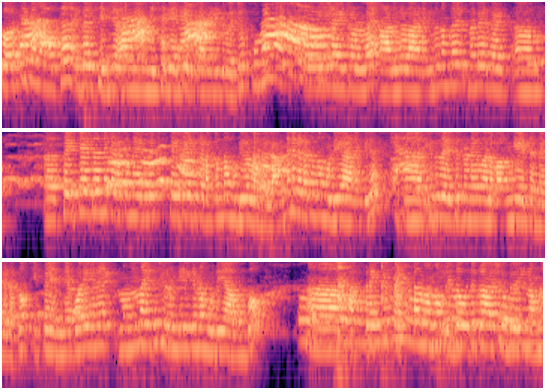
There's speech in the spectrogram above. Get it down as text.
കുറച്ചൊക്കെ നമുക്ക് ഇത് ശരിയാ ശരിയാക്കി എടുക്കാൻ വേണ്ടിയിട്ട് പറ്റും. ഫുൾ ഓയിലി ആയിട്ടുള്ള ആളുകളാണെങ്കിൽ നമ്മുടെ നല്ല സ്ട്രെയിറ്റ് ആയിട്ട് തന്നെ കിടക്കുന്ന ഏകദേശം സ്ട്രെയിറ്റ് ആയിട്ട് കിടക്കുന്ന മുടികളുണ്ടല്ലോ. അങ്ങനെ കിടക്കുന്ന മുടിയാണെങ്കിൽ ഇത് തേച്ചിട്ടുണ്ടെങ്കിൽ നല്ല ഭംഗിയായിട്ട് തന്നെ കിടക്കും. ഇപ്പൊ എന്നെ പോലെ ഇങ്ങനെ നന്നായിട്ട് ചുരുണ്ടിരിക്കുന്ന മുടിയാകുമ്പോൾ അത്രയ്ക്ക് പെട്ടെന്നൊന്നും ഇത് ഒരു പ്രാവശ്യം ഉപയോഗിച്ച് നമ്മൾ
